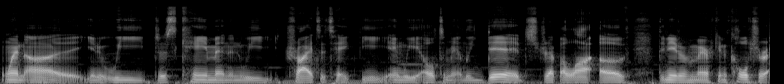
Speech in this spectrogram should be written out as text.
when uh, you know we just came in and we tried to take the and we ultimately did strip a lot of the native american culture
